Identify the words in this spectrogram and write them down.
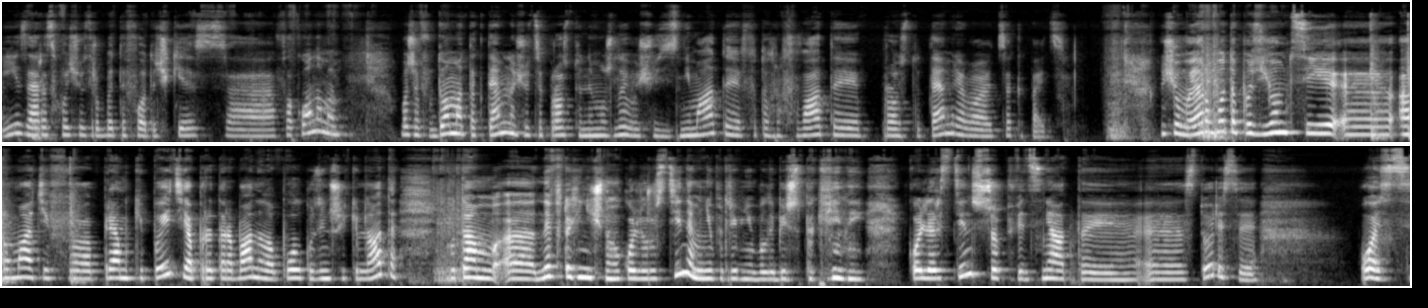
І зараз хочу зробити фоточки з е, флаконами. Боже, вдома так темно, що це просто неможливо щось знімати, фотографувати, просто темрява, це капець. Ну що, моя робота по зйомці е, ароматів е, прям кипить. Я притарабанила полку з іншої кімнати, бо там е, не фотогенічного кольору стіни. Мені потрібні були більш спокійний колір стін, щоб відзняти е, сторіси. Ось,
